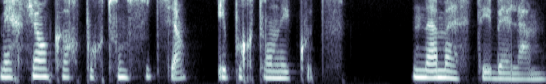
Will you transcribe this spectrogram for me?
Merci encore pour ton soutien et pour ton écoute. Namasté, belle âme.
